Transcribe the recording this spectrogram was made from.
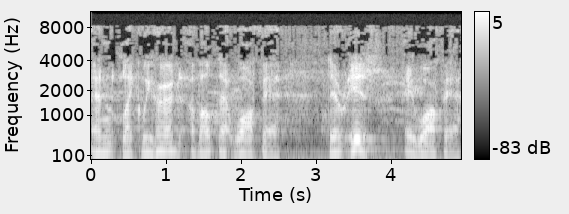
And like we heard about that warfare, there is a warfare.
